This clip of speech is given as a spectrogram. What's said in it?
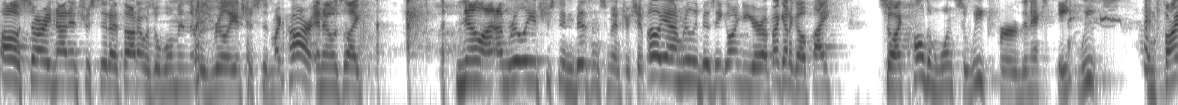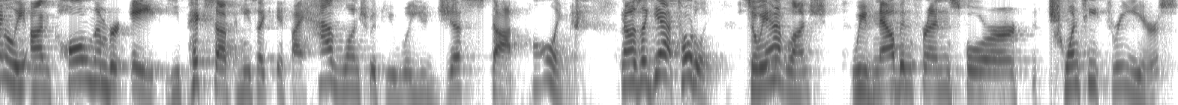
oh, sorry, not interested. I thought I was a woman that was really interested in my car. And I was like, no, I'm really interested in business mentorship. Oh, yeah, I'm really busy going to Europe. I got to go. Bye. So I called him once a week for the next eight weeks. And finally, on call number eight, he picks up and he's like, if I have lunch with you, will you just stop calling me? And I was like, yeah, totally. So we have lunch. We've now been friends for 23 years.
